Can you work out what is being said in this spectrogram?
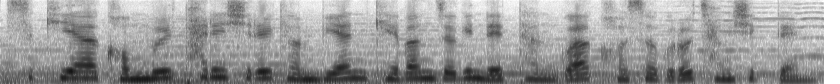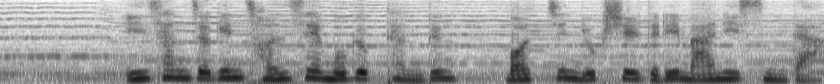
스키야 건물 탈의실을 겸비한 개방적인 내탕과 거석으로 장식된 인상적인 전세 목욕탕 등 멋진 욕실들이 많이 있습니다.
